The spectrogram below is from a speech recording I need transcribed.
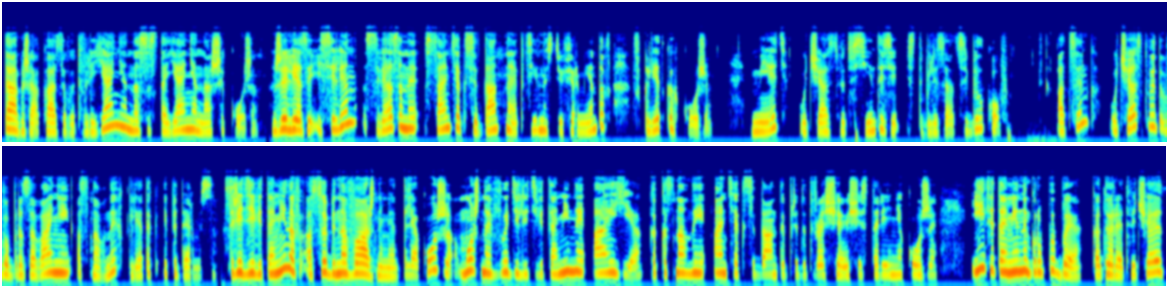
также оказывают влияние на состояние нашей кожи. Железо и селен связаны с антиоксидантной активностью ферментов в клетках кожи. Медь участвует в синтезе и стабилизации белков а цинк участвует в образовании основных клеток эпидермиса. Среди витаминов особенно важными для кожи можно выделить витамины А и Е, как основные антиоксиданты, предотвращающие старение кожи, и витамины группы В, которые отвечают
